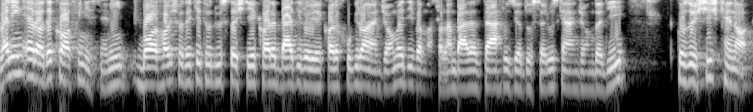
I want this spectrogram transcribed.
ولی این اراده کافی نیست. یعنی بارها شده که تو دوست داشتی یه کار بدی رو یه کار خوبی رو انجام بدی و مثلا بعد از ده روز یا دو سه روز که انجام دادی گذاشتیش کنار.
